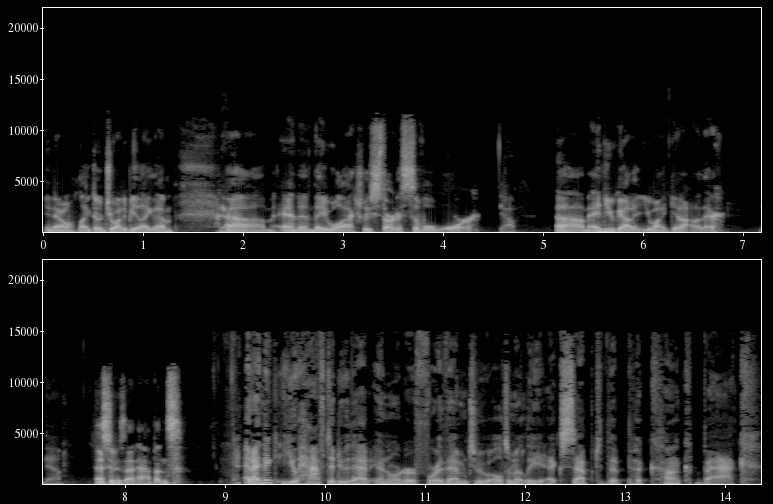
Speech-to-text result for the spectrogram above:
you know, like, don't you want to be like them? Yeah. Um, and then they will actually start a civil war, Yeah, um, and you got to you want to get out of there. Yeah, as soon as that happens. And I think you have to do that in order for them to ultimately accept the Pkunk back.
